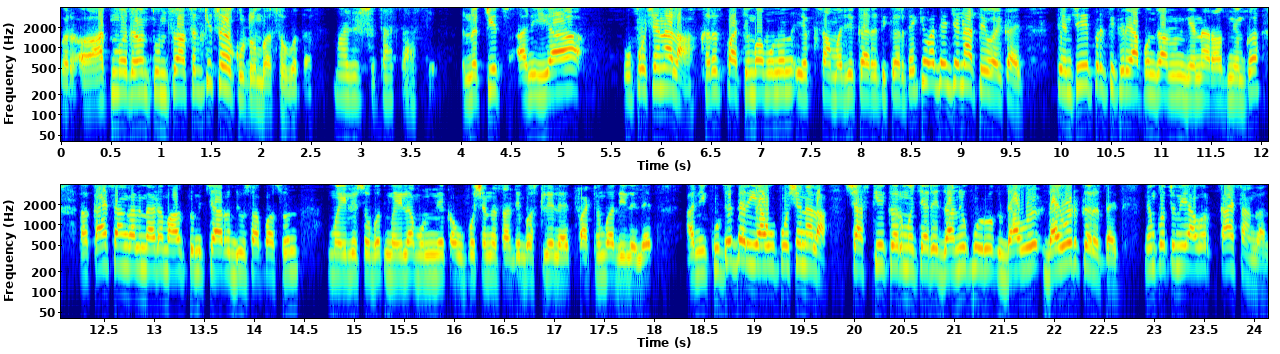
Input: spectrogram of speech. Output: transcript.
बरं अं, आत्मदहन तुमचं असेल की सहकुटुंबासोबत असेल? माझं स्वतःच असेल. नक्कीच. आणि या उपोषणाला खरंच पाठिंबा म्हणून एक सामाजिक कार्यकर्ते किंवा त्यांचे नातेवाईक आहेत त्यांचीही प्रतिक्रिया आपण जाणून घेणार आहोत नेमकं. काय सांगाल मॅडम? आज तुम्ही चार दिवसापासून महिलेसोबत महिला म्हणून एका उपोषणासाठी बसलेले आहेत पाठिंबा दिलेले आहेत. आणि कुठेतरी या उपोषणाला शासकीय कर्मचारी जाणीवपूर्वक डायव्हर्ट करत आहेत. नेमकं तुम्ही यावर काय सांगाल?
